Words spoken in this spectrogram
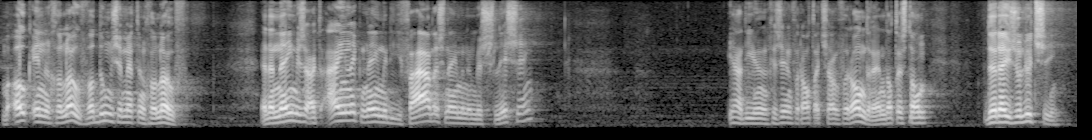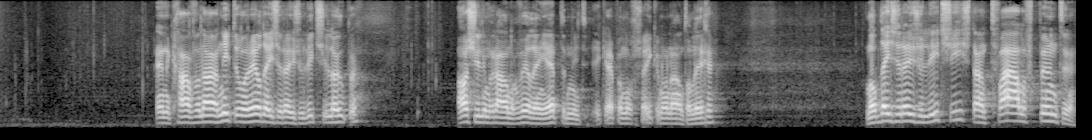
Maar ook in hun geloof. Wat doen ze met hun geloof? En dan nemen ze uiteindelijk, nemen die vaders nemen een beslissing ja, die hun gezin voor altijd zou veranderen. En dat is dan de resolutie. En ik ga vandaag niet door heel deze resolutie lopen. Als jullie hem graag nog willen en je hebt hem niet, ik heb er nog zeker nog een aantal liggen. Maar op deze resolutie staan twaalf punten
